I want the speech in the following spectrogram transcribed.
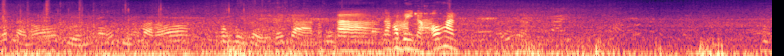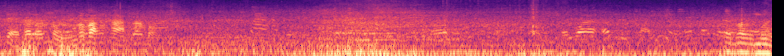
nhất là nó vừa như nó chín mà nó không bị nổ cái cà nó cũng à nó không bị nổ hành không trẻ ra nó nổ nó văng hạt ra bỏ. Người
